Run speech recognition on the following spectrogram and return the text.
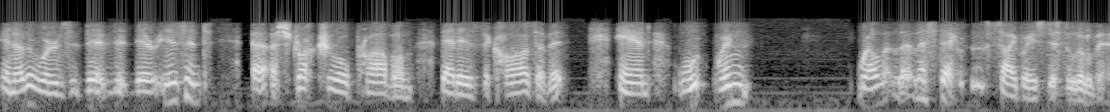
In other words, there, there isn't a, structural problem that is the cause of it. And w- when, well, let, let's step sideways just a little bit.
